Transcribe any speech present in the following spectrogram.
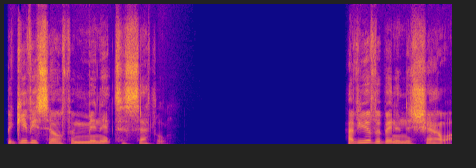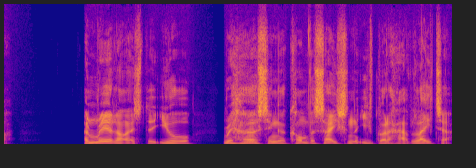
But give yourself a minute to settle. Have you ever been in the shower and realised that you're rehearsing a conversation that you've got to have later?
